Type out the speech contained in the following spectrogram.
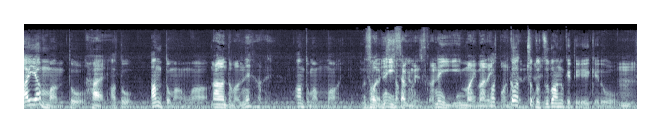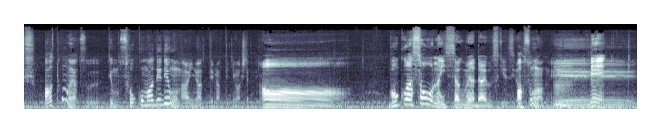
アイアンマンと、はいあとアントマンはアントマンね。はいアントマンまあそうですね、一まだ作目ですからね。今、まだ一本がちょっとズバ抜けてええけど、うん。後のやつでもそこまででもないなってなってきましたねああ。僕はソウの一作目はだいぶ好きですよ。あそうなんね、うんへ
